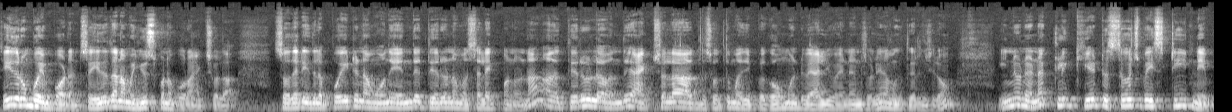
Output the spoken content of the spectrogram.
so இது ரொம்ப இம்பார்ட்டன்ட் ஸோ இதுதான் நம்ம யூஸ் பண்ண போகிறோம் ஆக்சுவலாக ஸோ தட் இதில் போயிட்டு நம்ம வந்து எந்த தெரு நம்ம செலக்ட் பண்ணோன்னா அந்த தெருவில் வந்து ஆக்சுவலாக அந்த சொத்து மதிப்பு கவர்மெண்ட் வேல்யூ என்னன்னு சொல்லி நமக்கு தெரிஞ்சிடும் இன்னொன்று என்ன? Click here to search by street name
